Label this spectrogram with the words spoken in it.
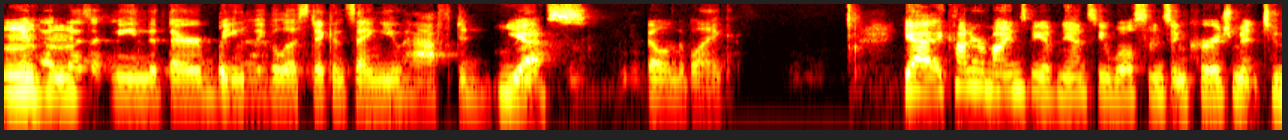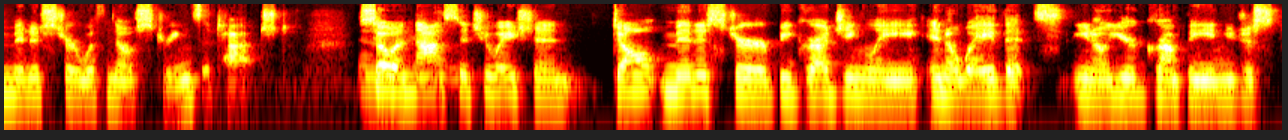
and that Mhm. doesn't mean that they're being legalistic and saying you have to Yes. fill in the blank Yeah, it kind of reminds me of Nancy Wilson's encouragement to minister with no strings attached. So in that situation, don't minister begrudgingly in a way that's, you know, you're grumpy and you just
